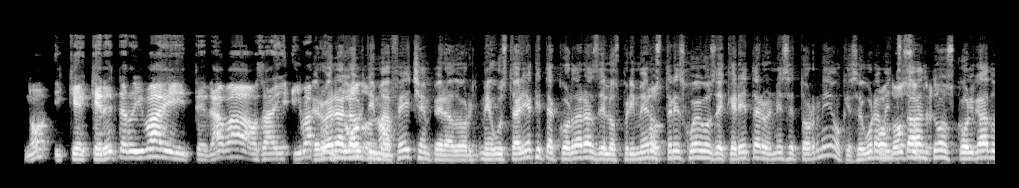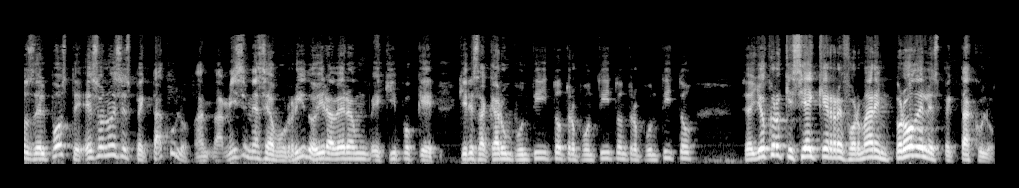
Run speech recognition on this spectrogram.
¿no? Y que Querétaro iba y te daba, o sea, iba Pero era todo, la última ¿no? fecha, emperador. Me gustaría que te acordaras de los primeros o, tres juegos de Querétaro en ese torneo, que seguramente estaban todos colgados del poste. Eso no es espectáculo. A, a, mí se me hace aburrido ir a ver a un equipo que quiere sacar un puntito, otro puntito, otro puntito. O sea, yo creo que sí hay que reformar en pro del espectáculo,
